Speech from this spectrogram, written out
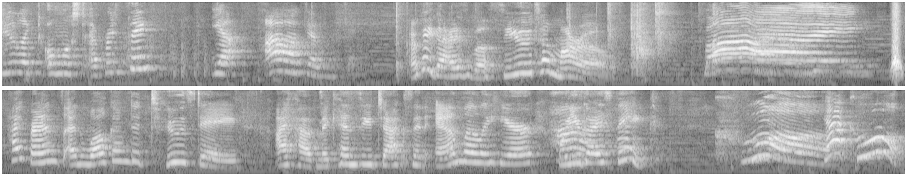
You liked almost everything? Yeah, I liked everything. Okay, guys, we'll see you tomorrow. Bye! Hi, friends, and welcome to Tuesday. I have Mackenzie, Jackson, and Lily here. What do you guys think? Cool. Yeah, cool.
